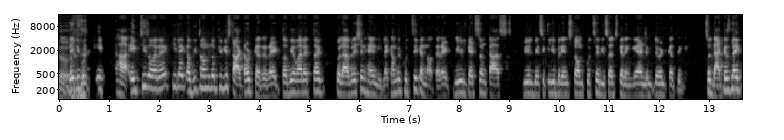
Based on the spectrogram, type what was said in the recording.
तो एक हाँ एक चीज़ और है कि लाइक अभी तो हम लोग क्योंकि स्टार्ट आउट कर रहे हैं राइट तो अभी हमारे इतना कोलैबोरेशन है नहीं। लाइक हमें खुद से करना होता है right we will get some task we will basically brainstorm खुद से रिसर्च करेंगे एंड इम्प्लीमेंट कर देंगे। सो दैट इज़ लाइक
